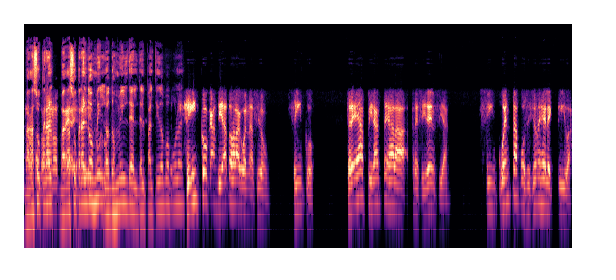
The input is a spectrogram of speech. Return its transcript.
Van a superar, anota, van a eh, superar eh, 2000, los 2000 del, del Partido Popular. Cinco candidatos a la gobernación, cinco. Tres aspirantes a la presidencia, 50 posiciones electivas.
